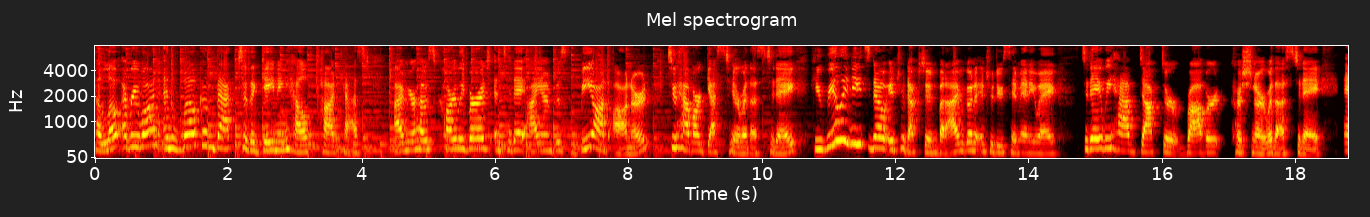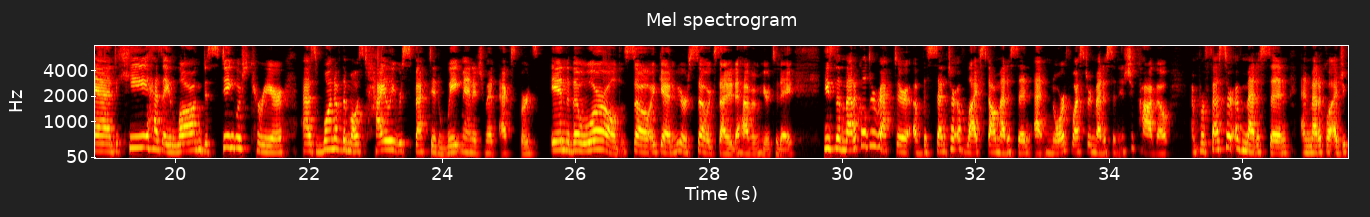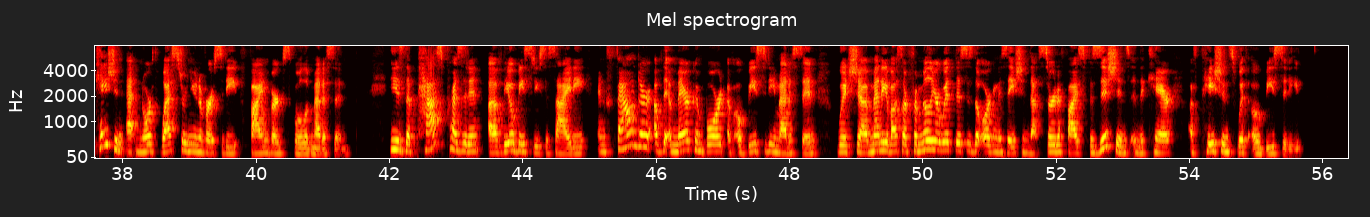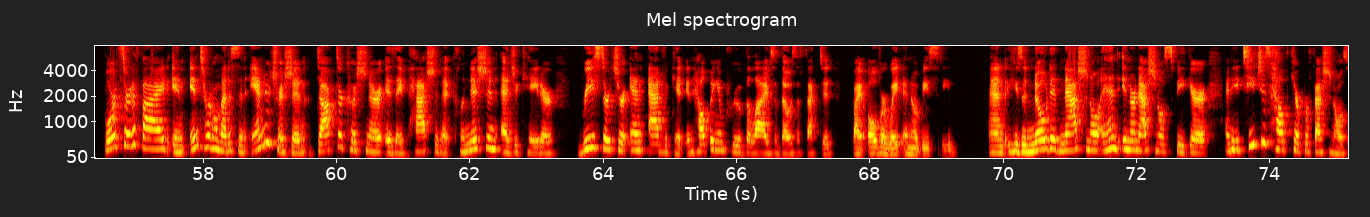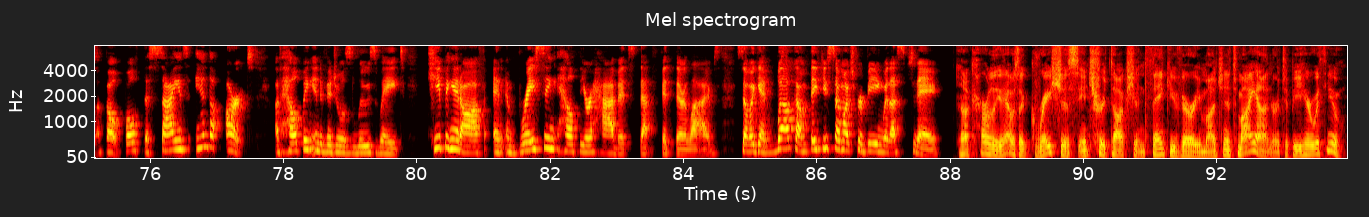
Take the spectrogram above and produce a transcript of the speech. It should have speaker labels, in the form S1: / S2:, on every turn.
S1: Hello, everyone, and welcome back to the Gaining Health Podcast. I'm your host, Karli Burridge, and today I am just beyond honored to have our guest here with us today. He really needs no introduction, but I'm going to introduce him anyway. Today we have Dr. Robert Kushner with us today. And he has a long, distinguished career as one of the most highly respected weight management experts in the world. So, again, we are so excited to have him here today. He's the medical director of the Center of Lifestyle Medicine at Northwestern Medicine in Chicago and professor of medicine and medical education at Northwestern University Feinberg School of Medicine. He is the past president of the Obesity Society and founder of the American Board of Obesity Medicine, which uh, many of us are familiar with. This is the organization that certifies physicians in the care of patients with obesity. Board certified in internal medicine and nutrition, Dr. Kushner is a passionate clinician, educator, researcher, and advocate in helping improve the lives of those affected by overweight and obesity. And he's a noted national and international speaker, and he teaches healthcare professionals about both the science and the art of helping individuals lose weight, keeping it off, and embracing healthier habits that fit their lives. So, again, welcome. Thank you so much for being with us today.
S2: Uh, Karli, that was a gracious introduction. Thank you very much. And it's my honor to be here with you.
